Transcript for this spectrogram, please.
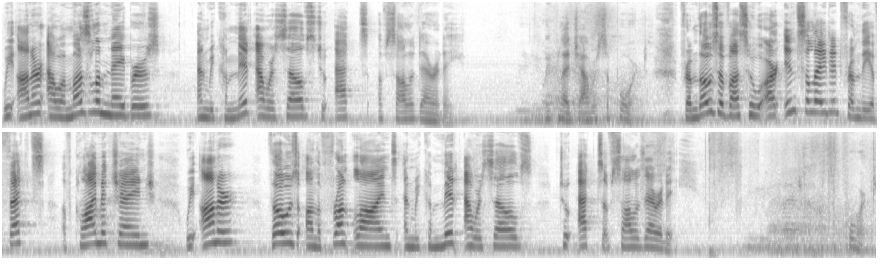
we honor our Muslim neighbors and we commit ourselves to acts of solidarity. We pledge our support. From those of us who are insulated from the effects of climate change, we honor those on the front lines and we commit ourselves to acts of solidarity. We pledge our support.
